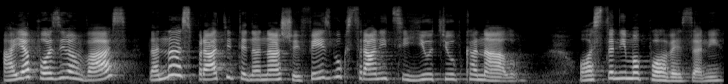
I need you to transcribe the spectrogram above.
a ja pozivam vas da nas pratite na našoj Facebook stranici i YouTube kanalu. Ostanimo povezani.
